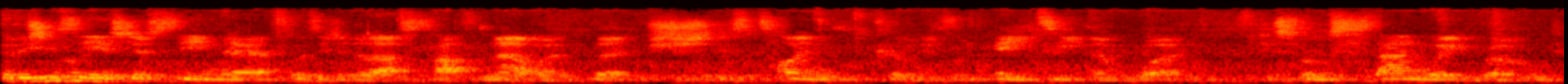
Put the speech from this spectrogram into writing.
The BBC has just seen uh, footage of the last half an hour that a time coded from 1801. It's from Stanway Road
